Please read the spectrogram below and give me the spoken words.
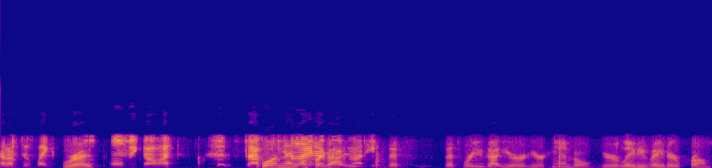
and I'm just like, right. oh my god. Stop well, and then I forgot everybody. that's that's where you got your your handle, your Lady Vader from.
